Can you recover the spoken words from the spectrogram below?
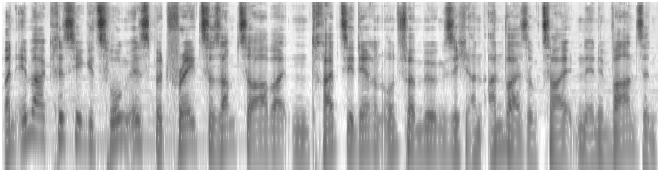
Wann immer Chrissy gezwungen ist, mit Frey zusammenzuarbeiten, treibt sie deren Unvermögen, sich an Anweisungen zu halten, in den Wahnsinn.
